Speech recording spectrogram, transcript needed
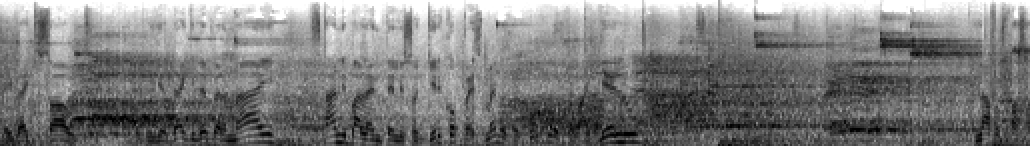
Χαϊδάκης φάουλ. Το Κουγεντάκι δεν περνάει. Φτάνει μπαλά εν τέλει στον Κύρκο. Πεσμένο στο Κούρκο, στο Βαγγέλου. Λάθος πάσα.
